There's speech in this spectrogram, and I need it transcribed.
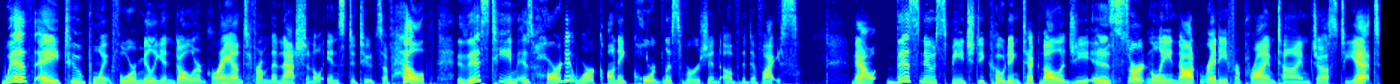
With a $2.4 million grant from the National Institutes of Health, this team is hard at work on a cordless version of the device. Now, this new speech decoding technology is certainly not ready for prime time just yet.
